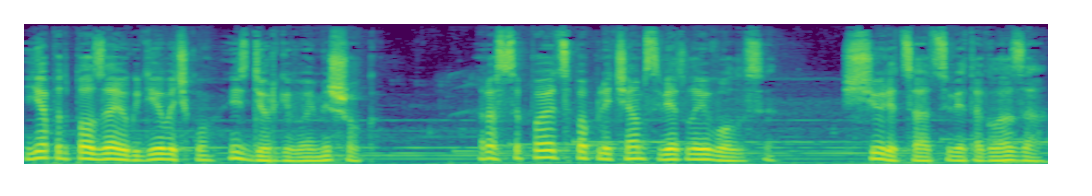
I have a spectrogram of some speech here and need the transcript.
я подползаю к девочку и сдергиваю мешок. Рассыпаются по плечам светлые волосы. Щурятся от света глаза.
